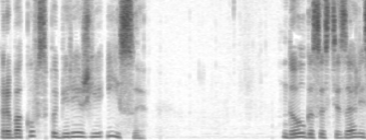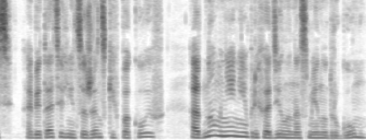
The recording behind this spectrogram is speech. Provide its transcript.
рыбаков с побережья Исы? Долго состязались обитательницы женских покоев, одно мнение приходило на смену другому,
